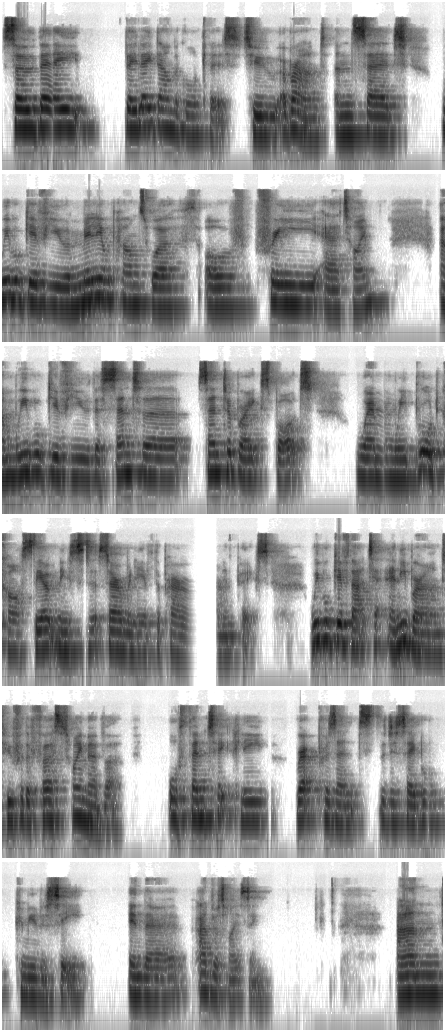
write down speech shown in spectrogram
So they they laid down the gauntlet to a brand and said, "We will give you a million pounds worth of free airtime, and we will give you the center center break spot when we broadcast the opening ceremony of the Paralympics. We will give that to any brand who, for the first time ever, authentically represents the disabled community in their advertising. And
